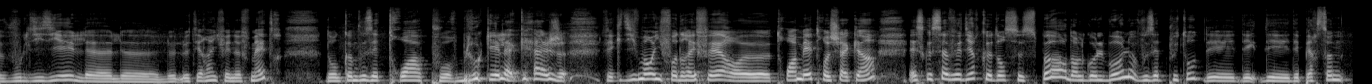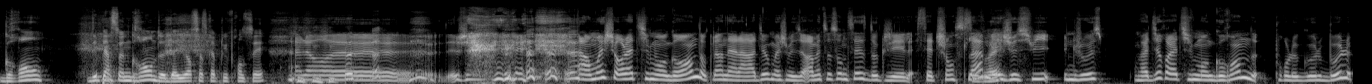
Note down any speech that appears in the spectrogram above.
euh, vous le disiez, le, le- le- le terrain il fait 9 mètres. Donc comme vous êtes trois pour bloquer la cage, effectivement il faudrait faire euh, 3 mètres chacun. Est-ce que ça veut dire que dans ce sport, dans le goalball, vous êtes plutôt des, des, des- des personnes grands? Des personnes grandes d'ailleurs, ça serait plus français. Alors, euh, je- Alors moi, je suis relativement grande. Donc là, on est à la radio. Moi, je mesure 1m76, donc j'ai cette chance-là. Mais je suis une joueuse, on va dire, relativement grande pour le goalball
